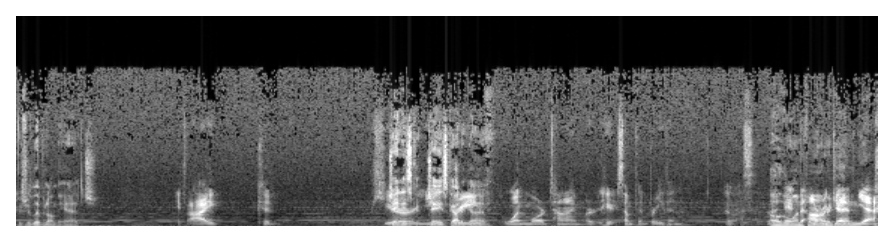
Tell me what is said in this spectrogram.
because you're living on the edge. if I could hear Janie's- you Janie's got a gun. one more time, or hear something breathing. Oh, oh the eh, one from Armageddon? Yeah.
